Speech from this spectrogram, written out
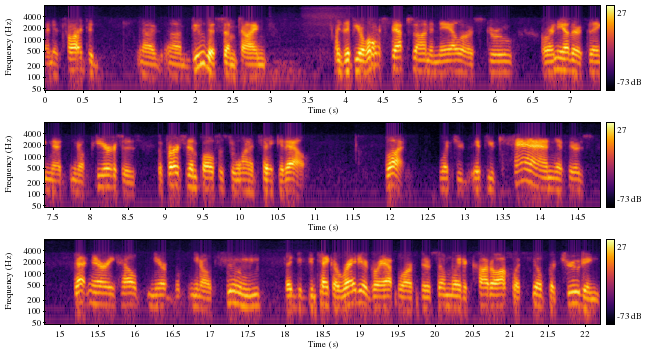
and it's hard to uh, um, do this sometimes, is if your horse steps on a nail or a screw or any other thing that you know pierces, the first impulse is to want to take it out. But what you, if you can, if there's veterinary help near, you know, soon, that you can take a radiograph, or if there's some way to cut off what's still protruding,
